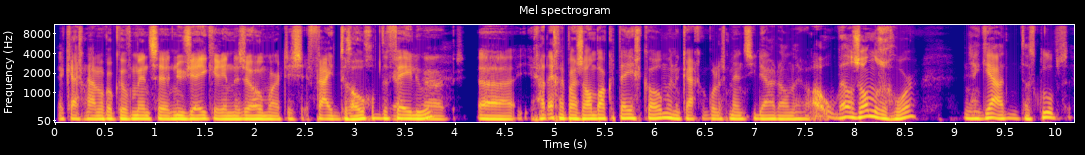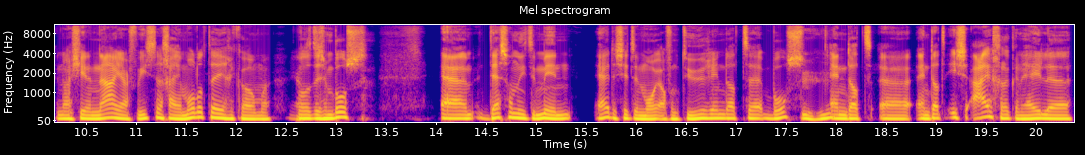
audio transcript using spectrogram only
Ik krijg namelijk ook heel veel mensen, nu zeker in de zomer. Het is vrij droog op de Veluwe. Ja, Eh, je gaat echt een paar zandbakken tegenkomen. En dan krijg ik ook wel eens mensen die daar dan zeggen, oh, wel zanderig hoor. En dan denk ik, ja, dat klopt. En als je in een najaar fietst, dan ga je modder tegenkomen. Ja. Want het is een bos. Ehm, desalniettemin, hè, er zit een mooi avontuur in dat eh, bos. Mhm. En, dat, eh, en dat is eigenlijk een hele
